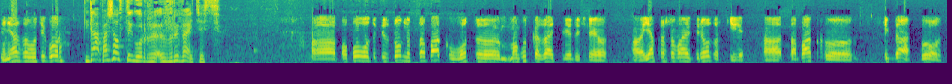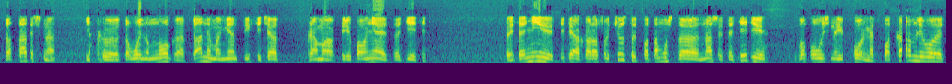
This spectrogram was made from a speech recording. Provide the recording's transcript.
Меня зовут Егор. Да, пожалуйста, Егор, врывайтесь. А, По поводу бездомных собак, вот э, могу сказать следующее. А, Я проживаю в Березовке. а, Собак э, всегда было достаточно. Их э, довольно много. В данный момент их сейчас прямо переполняют за 10. То есть они себя хорошо чувствуют, потому что наши соседи злополучно их кормят, подкармливают,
